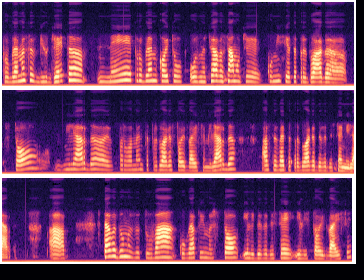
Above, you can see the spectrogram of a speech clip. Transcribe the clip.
Проблема с бюджета не е проблем, който означава само, че комисията предлага 100 милиарда, парламента предлага 120 милиарда, а съвета предлага 90 милиарда. А, става дума за това, когато имаш 100 или 90 или 120,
